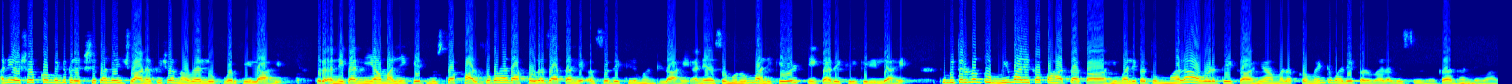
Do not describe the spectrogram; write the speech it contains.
आणि अशा कमेंट प्रेक्षकांनी जानकीच्या नव्या लुकवर केला आहे. तर अनेकांनी या मालिकेत नुसता फालतूपणा दाखवला जात आहे असं देखील म्हटलं आहे. आणि असं म्हणून मालिकेवर टीका देखील केलेली आहे. तर मित्रांनो तुम्ही मालिका पाहता का? ही मालिका तुम्हाला आवडते का? हे आम्हाला कमेंटमध्ये कळवायला विसरू नका. धन्यवाद.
